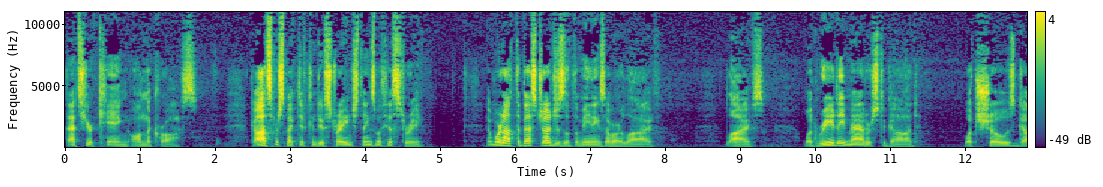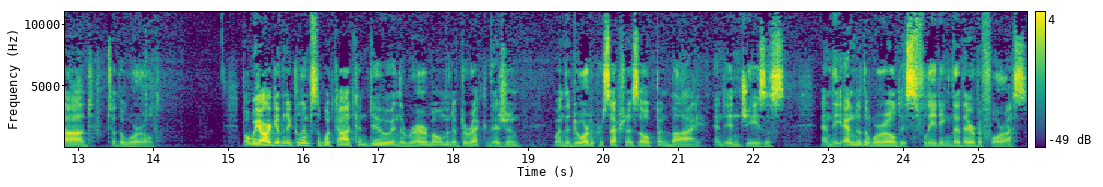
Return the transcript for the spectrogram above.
That's your king on the cross. God's perspective can do strange things with history, and we're not the best judges of the meanings of our life, lives. What really matters to God what shows God to the world. But we are given a glimpse of what God can do in the rare moment of direct vision when the door to perception is opened by and in Jesus, and the end of the world is fleeting there before us.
